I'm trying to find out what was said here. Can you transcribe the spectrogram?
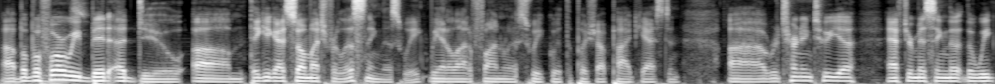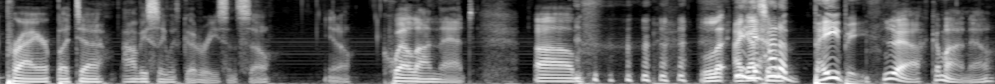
Uh, but before we bid adieu, um, thank you guys so much for listening this week. We had a lot of fun this week with the Push Up Podcast and uh, returning to you after missing the, the week prior, but uh, obviously with good reasons. So, you know, quell on that. Um, le- I got you some, had a baby. yeah, come on now.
